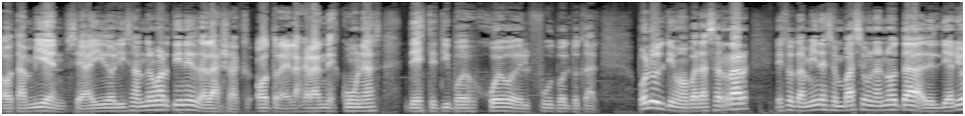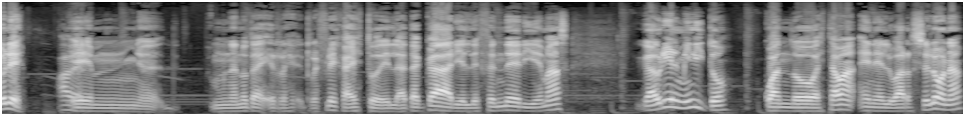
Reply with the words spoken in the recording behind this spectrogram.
O también se ha ido Lisandro Martínez al Ajax, otra de las grandes cunas de este tipo de juego del fútbol total. Por último, para cerrar, esto también es en base a una nota del diario Le. Em, eh, una nota que re- refleja esto del atacar y el defender y demás. Gabriel Milito, cuando estaba en el Barcelona,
